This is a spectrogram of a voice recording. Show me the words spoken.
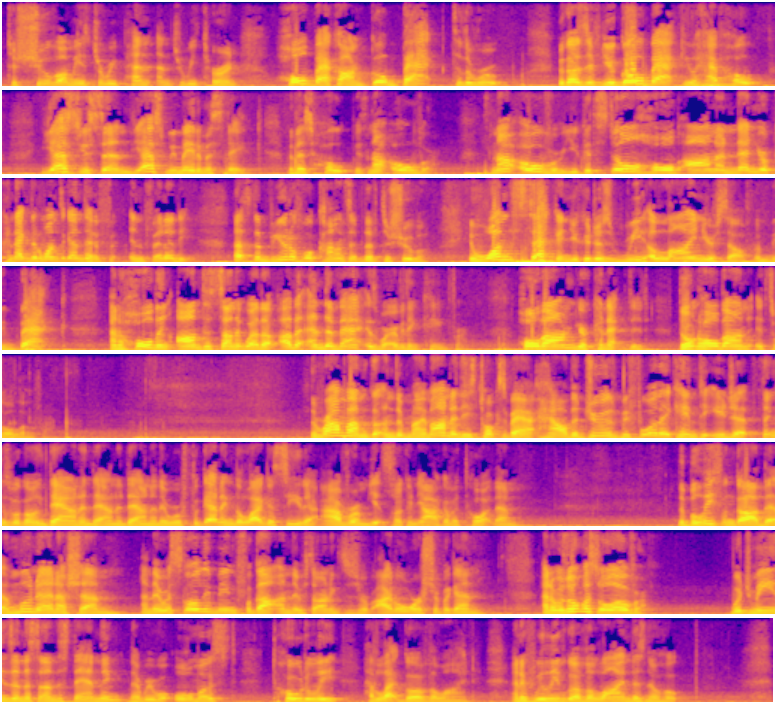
Teshuva means to repent and to return. Hold back on, go back to the root. Because if you go back, you have hope. Yes, you sinned. Yes, we made a mistake. But there's hope. It's not over. It's not over. You could still hold on and then you're connected once again to infinity. That's the beautiful concept of teshuvah. In one second, you could just realign yourself and be back and holding on to something where the other end of that is where everything came from. Hold on, you're connected. Don't hold on, it's all over. The Rambam and the Maimonides talks about how the Jews, before they came to Egypt, things were going down and down and down, and they were forgetting the legacy that Avram, Yitzchak, and Yaakov had taught them. The belief in God, the Emunah and Hashem, and they were slowly being forgotten. They were starting to serve idol worship again, and it was almost all over. Which means, in this understanding, that we were almost totally had let go of the line. And if we leave go of the line, there's no hope.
